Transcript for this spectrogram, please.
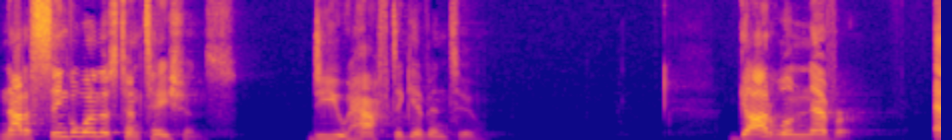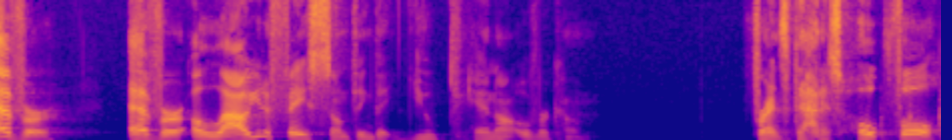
not a single one of those temptations do you have to give into. God will never, ever, ever allow you to face something that you cannot overcome. Friends, that is hopeful.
